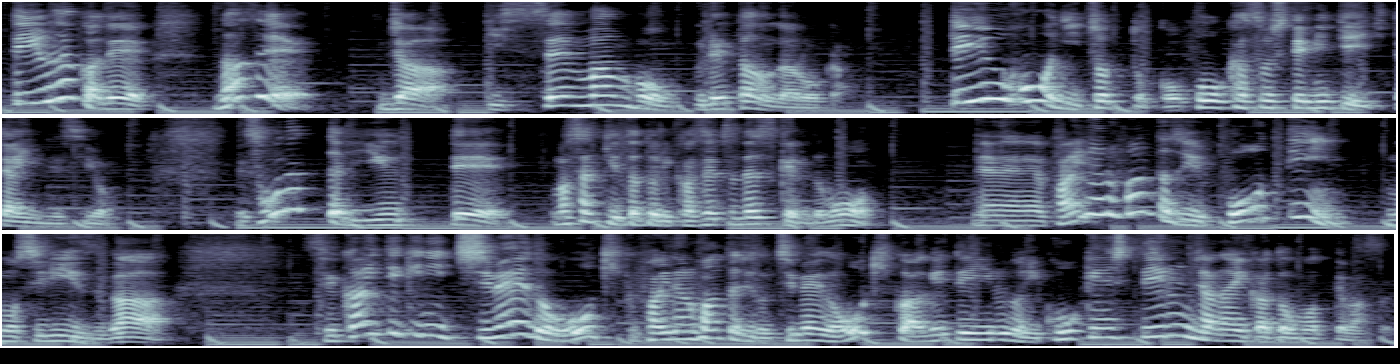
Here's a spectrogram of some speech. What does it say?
っていう中で、なぜ、じゃあ、1000万本売れたのだろうか。っていう方にちょっとこうフォーカスして見ていきたいんですよ。でそうなった理由って、まあ、さっき言った通り仮説ですけれども、えーファイナルファンタジー14のシリーズが世界的に知名度を大きくファイナルファンタジーの知名度を大きく上げているのに貢献しているんじゃないかと思ってます。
